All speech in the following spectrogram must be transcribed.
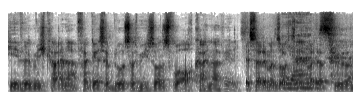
hier will mich keiner, vergesse bloß, dass mich sonst wo auch keiner will. Es sei denn, man sorgt Ja, selber dafür.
